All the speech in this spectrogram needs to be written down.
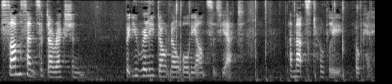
some sense of direction, but you really don't know all the answers yet. And that's totally okay.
